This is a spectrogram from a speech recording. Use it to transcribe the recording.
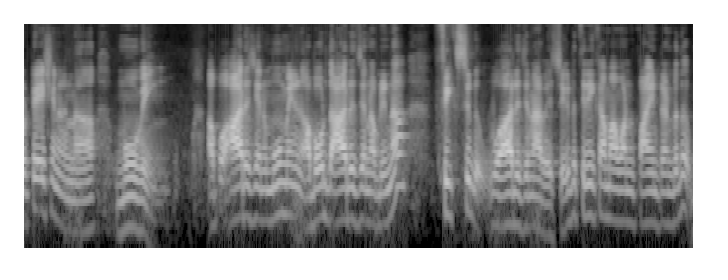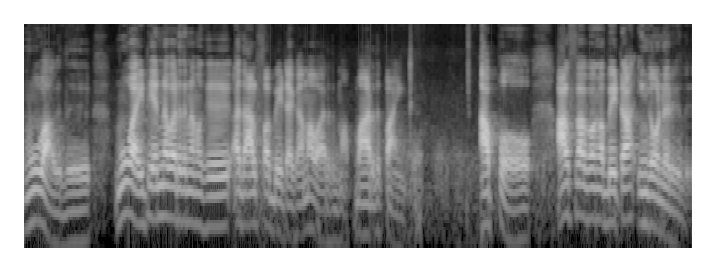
ரொட்டேஷன் என்ன? மூவிங் அப்போது origin movement about the origin அப்படின்னா ஃபிக்ஸ்டு ஆரிஜினாக வச்சுக்கிட்டு த்ரீ காமா ஒன் பாயிண்ட்ன்றது மூவ் ஆகுது. மூவ் ஆகிட்டு என்ன வருது நமக்கு? அது ஆல்ஃபா பீட்டா காமா வருது மா- மாறுது பாயிண்ட்டு அப்போது ஆல்ஃபா காமா பீட்டா இங்கே ஒன்று இருக்குது.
